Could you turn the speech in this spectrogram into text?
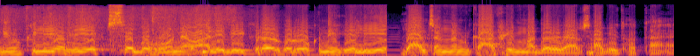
न्यूक्लियर रिएक्ट से होने वाली विकरण को रोकने के लिए लाल चंदन काफ़ी मददगार साबित होता है।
